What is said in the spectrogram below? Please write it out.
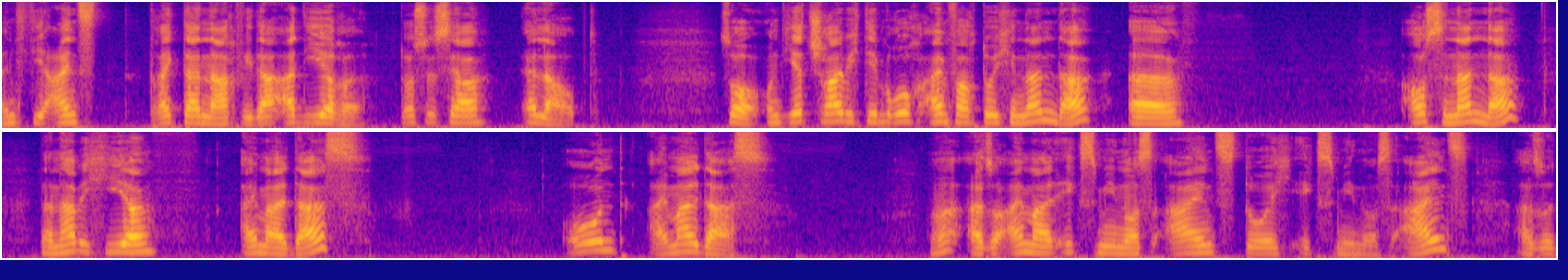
wenn ich die 1 direkt danach wieder addiere. Das ist ja erlaubt. So, und jetzt schreibe ich den Bruch einfach durcheinander, äh, auseinander. Dann habe ich hier einmal das und einmal das. Also einmal x minus 1 durch x minus 1, also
